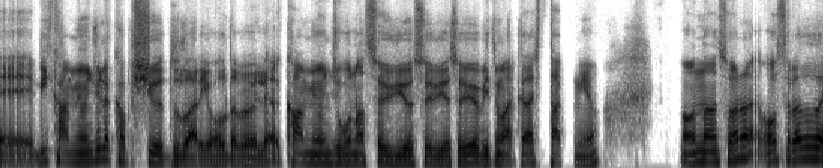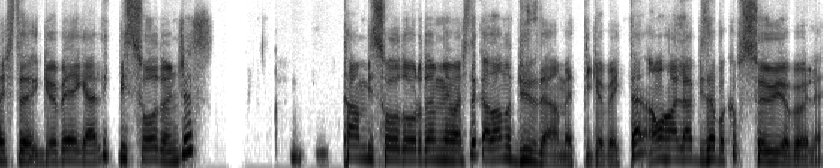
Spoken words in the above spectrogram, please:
E, bir kamyoncuyla kapışıyordular yolda böyle. Kamyoncu buna sövüyor, sövüyor, sövüyor. Bizim arkadaş takmıyor. Ondan sonra o sırada da işte göbeğe geldik. Biz sola döneceğiz. Tam bir sola doğru dönmeye başladık. Adam da düz devam etti göbekten ama hala bize bakıp sövüyor böyle.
